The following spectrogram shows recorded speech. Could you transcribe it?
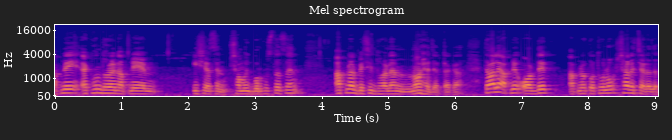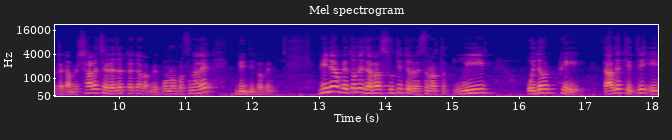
আপনি এখন ধরেন আপনি ইসে আছেন, সাময়িক বরখস্ত আছেন, আপনার বেসিক ধরেন ন হাজার টাকা। তাহলে আপনি অর্ধেক আপনার কত হলো? সাড়ে চার হাজার টাকা। আপনি সাড়ে চার হাজার টাকার আপনি পনেরো পার্সেন্ট হারে বৃদ্ধি পাবেন। বিনা বেতনে যারা ছুটিতে রয়েছেন, অর্থাৎ লিভ উইদাউট পে তাদের ক্ষেত্রে এই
